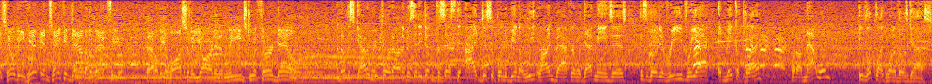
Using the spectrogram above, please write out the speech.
as he'll be hit and taken down to the backfield. That'll be a loss of a yard, and it leads to a third down. I know the scouting report on him is that he doesn't possess the eye discipline to be an elite linebacker. And what that means is his ability to read, react, and make a play. But on that one, he looked like one of those guys.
